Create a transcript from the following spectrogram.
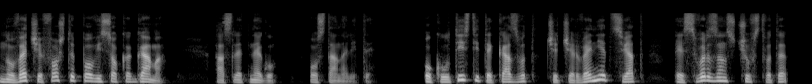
но вече в още по-висока гама, а след него – останалите. Окултистите казват, че червеният цвят е свързан с чувствата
